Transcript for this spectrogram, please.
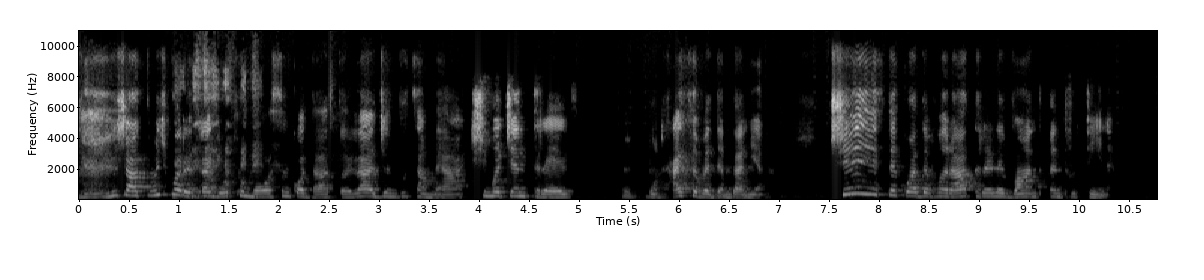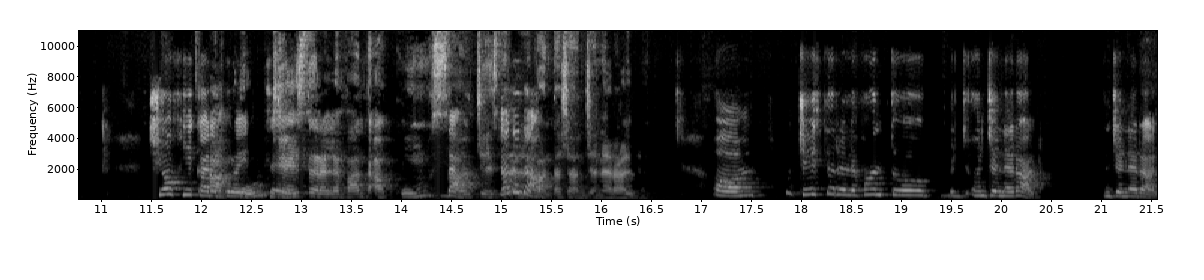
și atunci mă retrag eu frumos încă o dată la agenduța mea și mă centrez. Bun, hai să vedem, Daniela. Ce este cu adevărat relevant pentru tine? Și au fiecare acum, proiecte. Ce este relevant acum sau da. ce este da, da, da. relevant da. așa în general? Um, ce este relevant uh, în general. În general.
